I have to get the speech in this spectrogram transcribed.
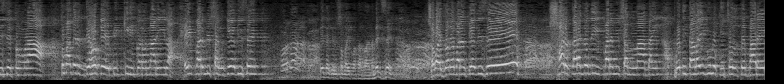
দিছে তোমরা। তোমাদের দেহকে বিক্রি করো নারীরা। এই পারমিশন কে দিছে? এ দেখেন সবাই কথা কয় না, দেখছেন? সবাই জোরে বলেন, কে দিছে? সরকার যদি পারমিশন না দেয় পতিতালয়গুলো কি চলতে পারে?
